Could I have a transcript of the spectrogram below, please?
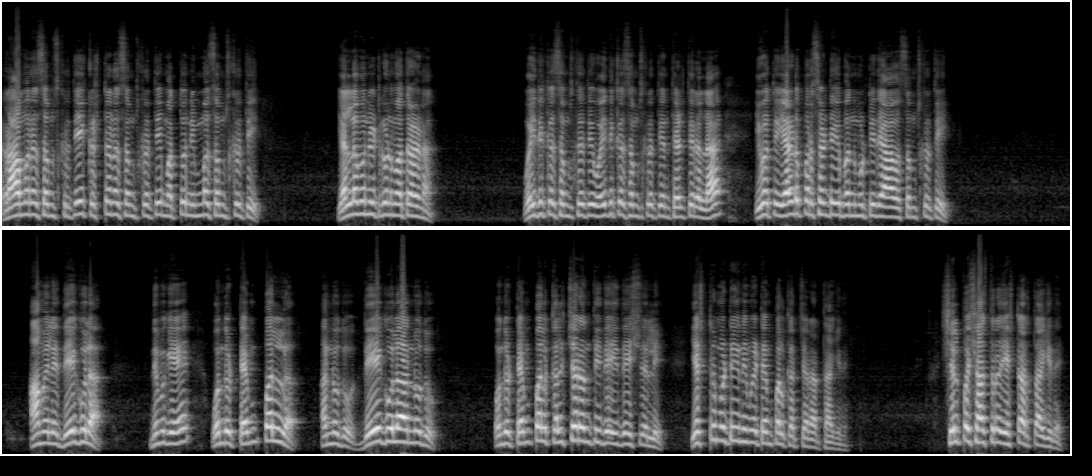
ರಾಮನ ಸಂಸ್ಕೃತಿ, ಕೃಷ್ಣನ ಸಂಸ್ಕೃತಿ ಮತ್ತು ನಿಮ್ಮ ಸಂಸ್ಕೃತಿ ಎಲ್ಲವನ್ನು ಇಟ್ಕೊಂಡು ಮಾತಾಡೋಣ. ವೈದಿಕ ಸಂಸ್ಕೃತಿ ವೈದಿಕ ಸಂಸ್ಕೃತಿ ಅಂತ ಹೇಳ್ತಿರಲ್ಲ ಇವತ್ತು ಎರಡು ಪರ್ಸೆಂಟಿಗೆ ಬಂದು ಮುಟ್ಟಿದೆ ಆ ಸಂಸ್ಕೃತಿ. ಆಮೇಲೆ ದೇಗುಲ. ನಿಮಗೆ ಒಂದು ಟೆಂಪಲ್ ಅನ್ನೋದು, ದೇಗುಲ ಅನ್ನೋದು, ಒಂದು ಟೆಂಪಲ್ ಕಲ್ಚರ್ ಅಂತಿದೆ ಈ ದೇಶದಲ್ಲಿ. ಎಷ್ಟು ಮಟ್ಟಿಗೆ ನಿಮಗೆ ಟೆಂಪಲ್ ಕಲ್ಚರ್ ಅರ್ಥ ಆಗಿದೆ? ಶಿಲ್ಪಶಾಸ್ತ್ರ ಎಷ್ಟು ಅರ್ಥ ಆಗಿದೆ?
